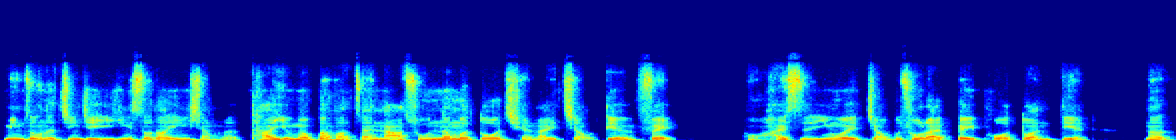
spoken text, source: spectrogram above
民众的经济已经受到影响了，他有没有办法再拿出那么多钱来缴电费？哦，还是因为缴不出来被迫断电？那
